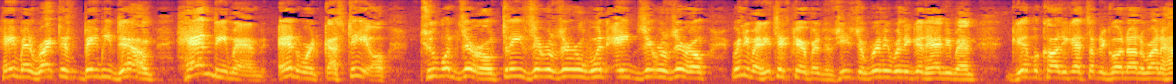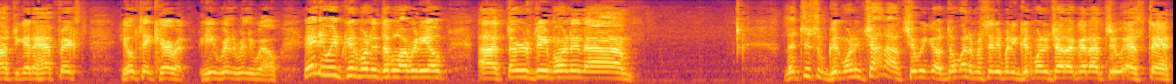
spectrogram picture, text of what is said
Hey man, write this baby down. Handyman Edward Castillo. 210-300-1800. Really, man, he takes care of business. He's a really, really good handyman. Give him a call. You got something going on around the house you got to have fixed. He'll take care of it. He really, really will. Anyway, good morning, Double R Radio. Uh, Thursday morning, um, Let's do some good morning shout outs. Here we go. Don't want to miss anybody. Good morning shout out. Good out to este,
